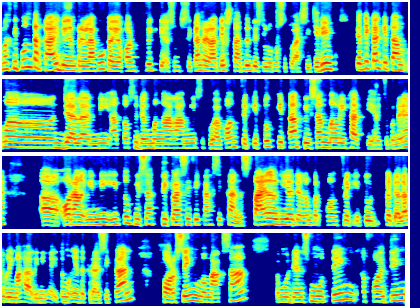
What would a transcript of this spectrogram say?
meskipun terkait dengan perilaku gaya konflik diasumsikan relatif stabil di seluruh situasi. Jadi ketika kita menjalani atau sedang mengalami sebuah konflik itu kita bisa melihat ya sebenarnya uh, orang ini itu bisa diklasifikasikan style dia dalam berkonflik itu ke dalam lima hal ini yaitu mengintegrasikan, forcing, memaksa, kemudian smoothing, avoiding,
